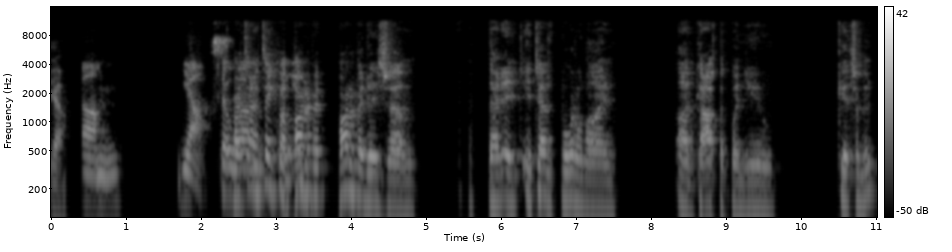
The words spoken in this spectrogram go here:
Yeah. um yeah so But I um, think uh, and- part and- of it, part of it is um, that it, it does borderline on gossip when you get some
